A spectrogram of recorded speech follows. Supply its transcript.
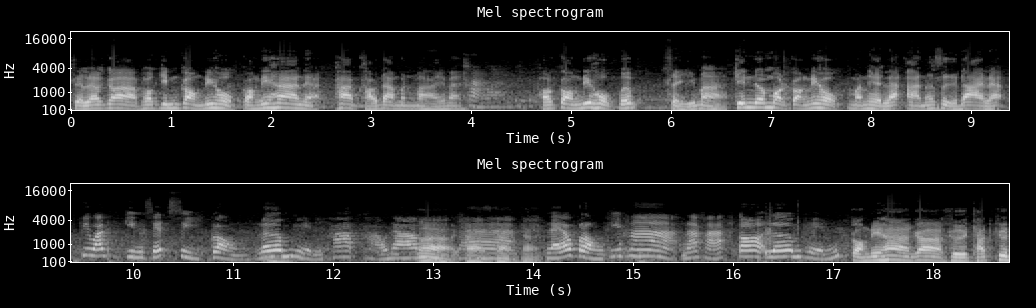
เสร็จแล้วก็พอกินกล่องที่ 6 กล่องที่5เนี่ยภาพขาวดำมันมาใช่ไหม ค่ะ พอกล่องที่ 6 ปุ๊บ สีมา กินจนหมดกล่องที่ 6 มันเห็นแล้วอ่านหนังสือได้แล้ว พี่วัดกินเซตสี่กล่อง เริ่มเห็นภาพขาวดำอ่าใช่ใช่ใช่ แล้วกล่องที่ห้านะคะ ก็เริ่มเห็น กล่องที่ 5 ก็คือชัดขึ้น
